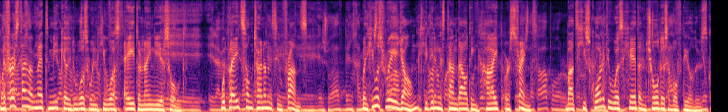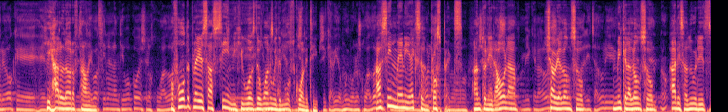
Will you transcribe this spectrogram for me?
The first time I met Mikel it was when he was eight or nine years old. We played some tournaments in France. When he was really young, he didn't stand out in height or strength, but his quality was head and shoulders above the others. He had a lot of talent. Of all the players I've seen, he was the one with the most quality. I've seen many excellent prospects Andoni Iraola, Xabi Alonso, Mikel Alonso, Aritz Aduriz,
